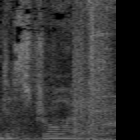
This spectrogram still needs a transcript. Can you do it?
Destroyed.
